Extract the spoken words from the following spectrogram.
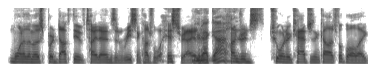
one of the most productive tight ends in recent college football history. I You're had that guy. hundreds, 200 catches in college football. Like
